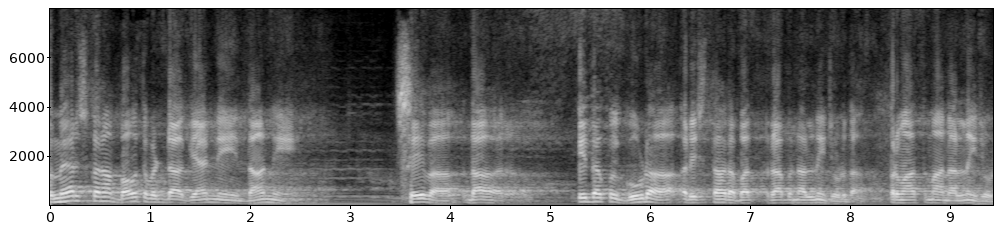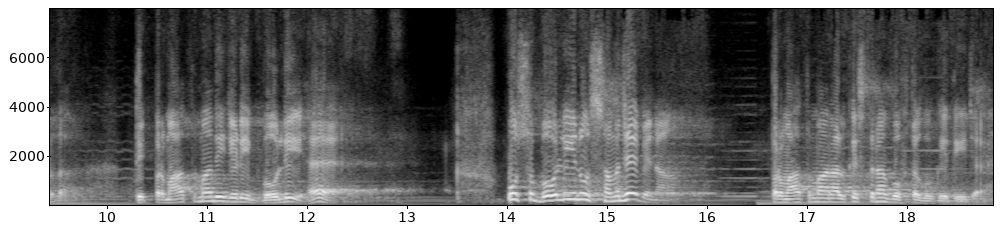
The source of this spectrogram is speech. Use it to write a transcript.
ਤਾਂ ਮੈਂ ਅਰਜ਼ ਕਰਾਂ, ਬਹੁਤ ਵੱਡਾ ਗਿਆਨੀ, ਦਾਨੀ, ਸੇਵਾਦਾਰ। ਇਹਦਾ ਕੋਈ ਗੂੜਾ ਰਿਸ਼ਤਾ ਰੱਬ ਨਾਲ ਨਹੀਂ ਜੁੜਦਾ, ਪ੍ਰਮਾਤਮਾ ਨਾਲ ਨਹੀਂ ਜੁੜਦਾ। ਤੇ ਪ੍ਰਮਾਤਮਾ ਦੀ ਜਿਹੜੀ ਬੋਲੀ ਹੈ, ਉਸ ਬੋਲੀ ਨੂੰ ਸਮਝੇ ਬਿਨਾ ਪ੍ਰਮਾਤਮਾ ਨਾਲ ਕਿਸ ਤਰ੍ਹਾਂ ਗੁਫ਼ਤਗੂ ਕੀਤੀ ਜਾਏ?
